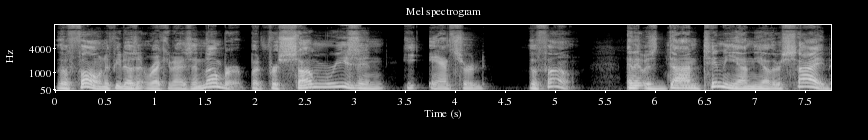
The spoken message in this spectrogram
the phone if he doesn't recognize the number. But for some reason, he answered the phone. And it was Don Tinney on the other side.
